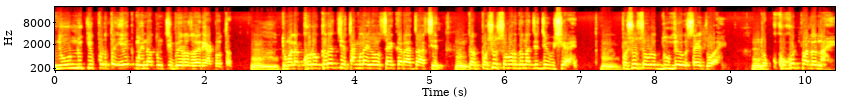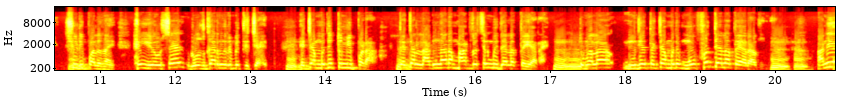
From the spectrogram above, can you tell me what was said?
निवडणुकीपुरतं एक महिना तुमची बेरोजगारी आठवतात. तुम्हाला खरोखरच जे चांगला व्यवसाय करायचा असेल तर पशुसंवर्धनाचे जे विषय आहेत पशुसंवर्धन दुग्ध व्यवसाय जो आहे कुक्कुटपालन आहे शेळीपालन आहे. हे व्यवसाय रोजगार निर्मितीचे आहेत. ह्याच्यामध्ये तुम्ही पडा. त्याच्या लागणारं मार्गदर्शन मी द्यायला तयार आहे. तुम्हाला म्हणजे त्याच्यामध्ये मोफत द्यायला तयार आहे अजून. आणि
